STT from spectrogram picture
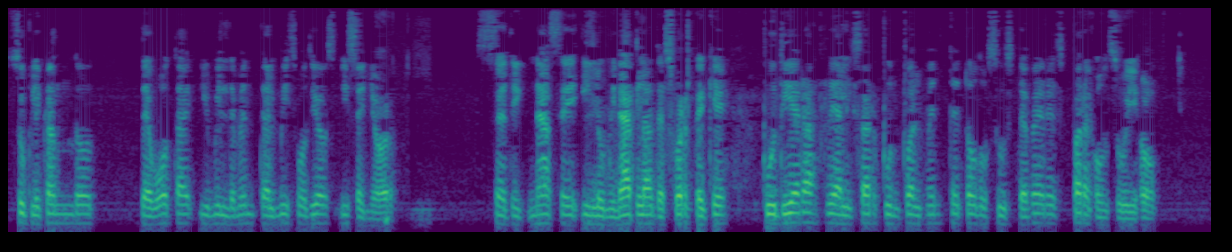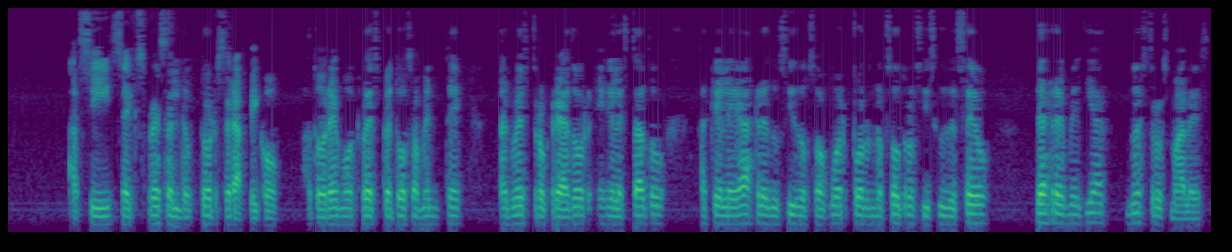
suplicando devota y humildemente al mismo Dios y Señor, se dignase iluminarla de suerte que pudiera realizar puntualmente todos sus deberes para con su Hijo. Así se expresa el doctor seráfico. Adoremos respetuosamente a nuestro Creador en el estado a que le ha reducido su amor por nosotros y su deseo de remediar nuestros males.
